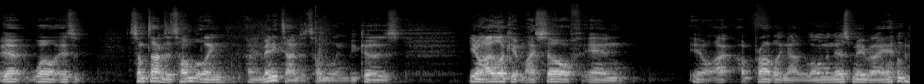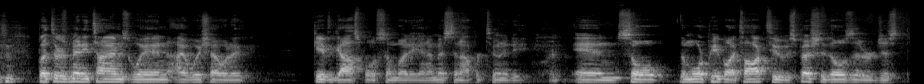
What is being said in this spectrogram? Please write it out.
Yeah. Well, it's sometimes it's humbling. Uh, many times it's humbling because, you know, I look at myself and, you know, I, I'm probably not alone in this. Maybe I am, but there's many times when I wish I would have gave the gospel to somebody and I missed an opportunity. And so the more people I talk to, especially those that are just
